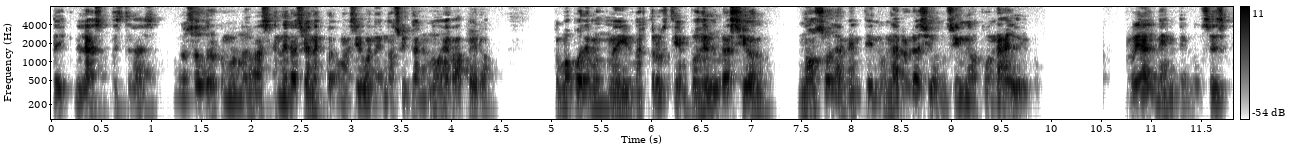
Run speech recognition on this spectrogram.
De las, estas, nosotros como nuevas generaciones podemos decir, bueno, no soy tan nueva, pero ¿cómo podemos medir nuestros tiempos de duración no solamente en una relación, sino con algo realmente? Entonces,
